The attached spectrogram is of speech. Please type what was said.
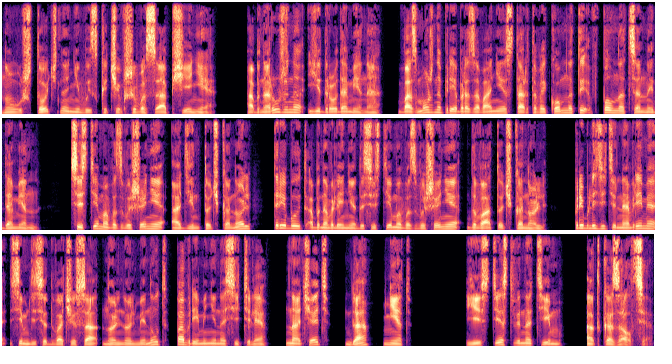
но уж точно не выскочившего сообщения. Обнаружено ядро домена. Возможно преобразование стартовой комнаты в полноценный домен. Система возвышения 1.0 требует обновления до системы возвышения 2.0. Приблизительное время 72 часа 00 минут по времени носителя. Начать? Да? Нет. Естественно, Тим отказался.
